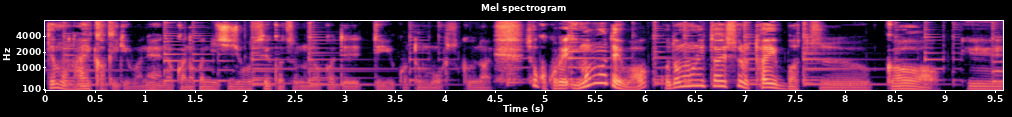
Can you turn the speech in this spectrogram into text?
でもない限りはね、なかなか日常生活の中でっていうことも少ない。そうか、これ今までは子供に対する体罰が、えっ、ー、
